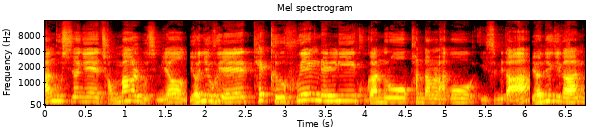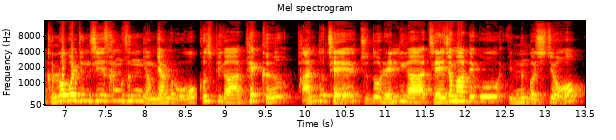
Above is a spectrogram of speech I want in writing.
한국 시장의 전망을 보시면 연휴 후에 테크 후행 랠리 구간으로 판단을 하고 있습니다. 연휴 기간 글로벌 증시 상승 영향으로 코스피가 테크 반도체 주도 랠리가 재점화되고 있는 것이죠.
